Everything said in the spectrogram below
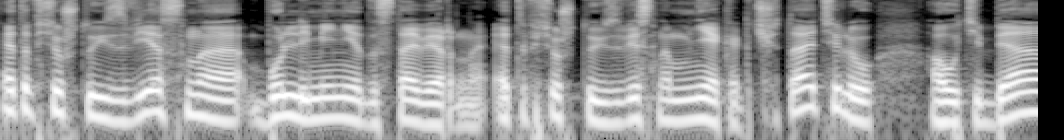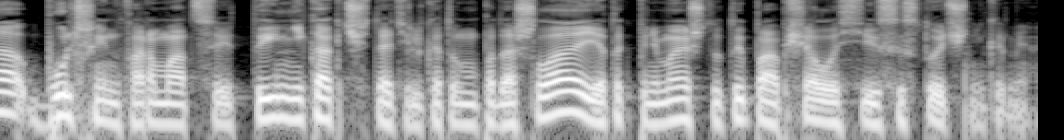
Это все, что известно, более-менее достоверно. Это все, что известно мне как читателю, а у тебя больше информации. Ты не как читатель к этому подошла, я так понимаю, что ты пообщалась и с источниками.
